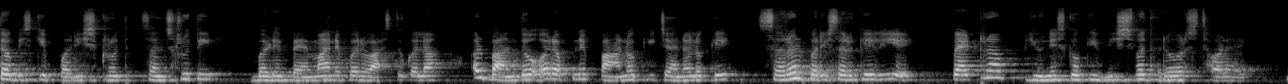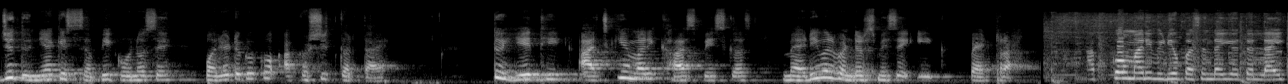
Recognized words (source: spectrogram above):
तब इसकी परिष्कृत संस्कृति, बड़े पैमाने पर वास्तुकला और बांधों और अपने पानों की चैनलों के सरल परिसर के लिए पेट्रा यूनेस्को की विश्व धरोहर स्थल है, जो दुनिया के सभी कोनों से पर्यटकों को आकर्षित करता है। तो ये थी आज की हमारी खास पेशकश मेडिवल वंडर्स में से एक। पेट्रा आपको हमारी वीडियो पसंद आई हो तो लाइक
